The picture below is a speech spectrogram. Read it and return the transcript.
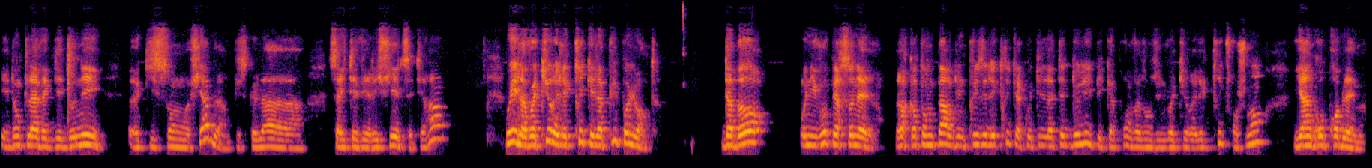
et donc là, avec des données euh, qui sont fiables, puisque là, ça a été vérifié, etc. Oui, la voiture électrique est la plus polluante. D'abord, au niveau personnel. Alors, quand on me parle d'une prise électrique à côté de la tête de lit, puis qu'après on va dans une voiture électrique, franchement, il y a un gros problème.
